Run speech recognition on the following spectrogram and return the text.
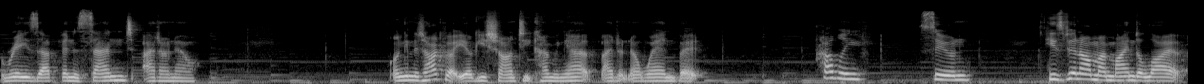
raise up and ascend? I don't know. I'm going to talk about Yogi Shanti coming up. I don't know when, but probably soon. He's been on my mind a lot.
